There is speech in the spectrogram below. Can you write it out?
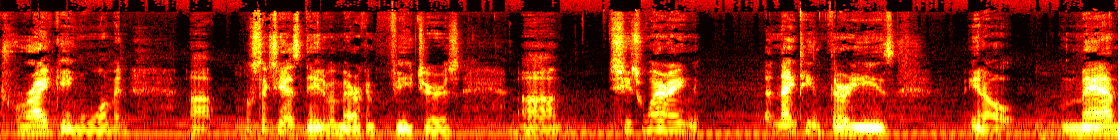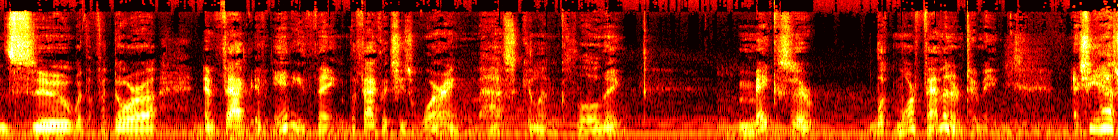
striking woman. Uh, looks like she has Native American features. Uh, she's wearing a 1930s, you know, man suit with a fedora. In fact, if anything, the fact that she's wearing masculine clothing makes her look more feminine to me. And she has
